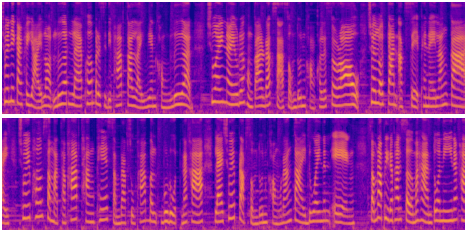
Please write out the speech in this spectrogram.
ช่วยในการขยายหลอดเลือด และเพิ่มประสิทธิภาพการไหลเวียนของเลือด ช่วยในเรื่องของการรักษาสมดุลของคอเลสเตอรอล ช่วยลดการอักเสบภายในร่างกาย ช่วยเพิ่มสมรรถภาพทางเพศสำหรับสุภาพบุรุษนะคะ และช่วยปรับสมดุลของร่างกายด้วยนั่นเองสำหรับผลิตภัณฑ์เสริมอาหารตัวนี้นะคะ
